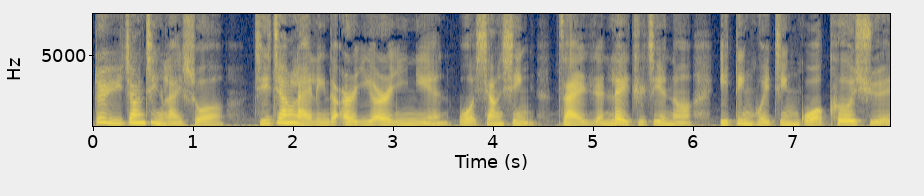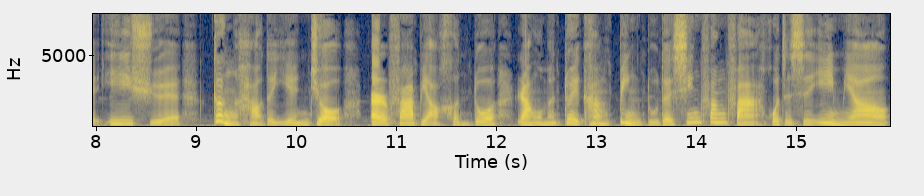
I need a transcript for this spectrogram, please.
对于张静来说，即将来临的二一二一年，我相信在人类之间呢，一定会经过科学医学更好的研究，而发表很多让我们对抗病毒的新方法或者是疫苗。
